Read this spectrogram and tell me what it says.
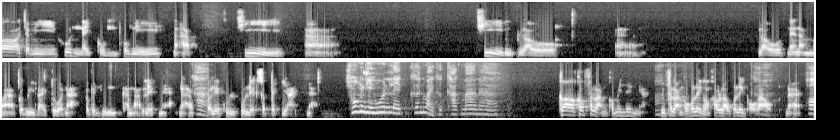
ก็จะมีหุ้นในกลุ่มพวกนี้นะครับ ที่อ่าที่เราอ่าเราแนะนำมาก็มีหลายตัวนะ ก็เป็นหุ้นขนาดเล็กเนี่ยนะครับเขาเรียกหุ้นหุ้นเล็กสเปคใหญ่นะช่วงนี้หุ้นเล็กเคลื่อนไหวคึกคักมากนะคะ ก็ก็ฝรั่งเขาไม่เล่นไงอ่าคือฝรั่งเขาก็เล่นของเขาเราก็เล่นของเรานะฮะพอ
